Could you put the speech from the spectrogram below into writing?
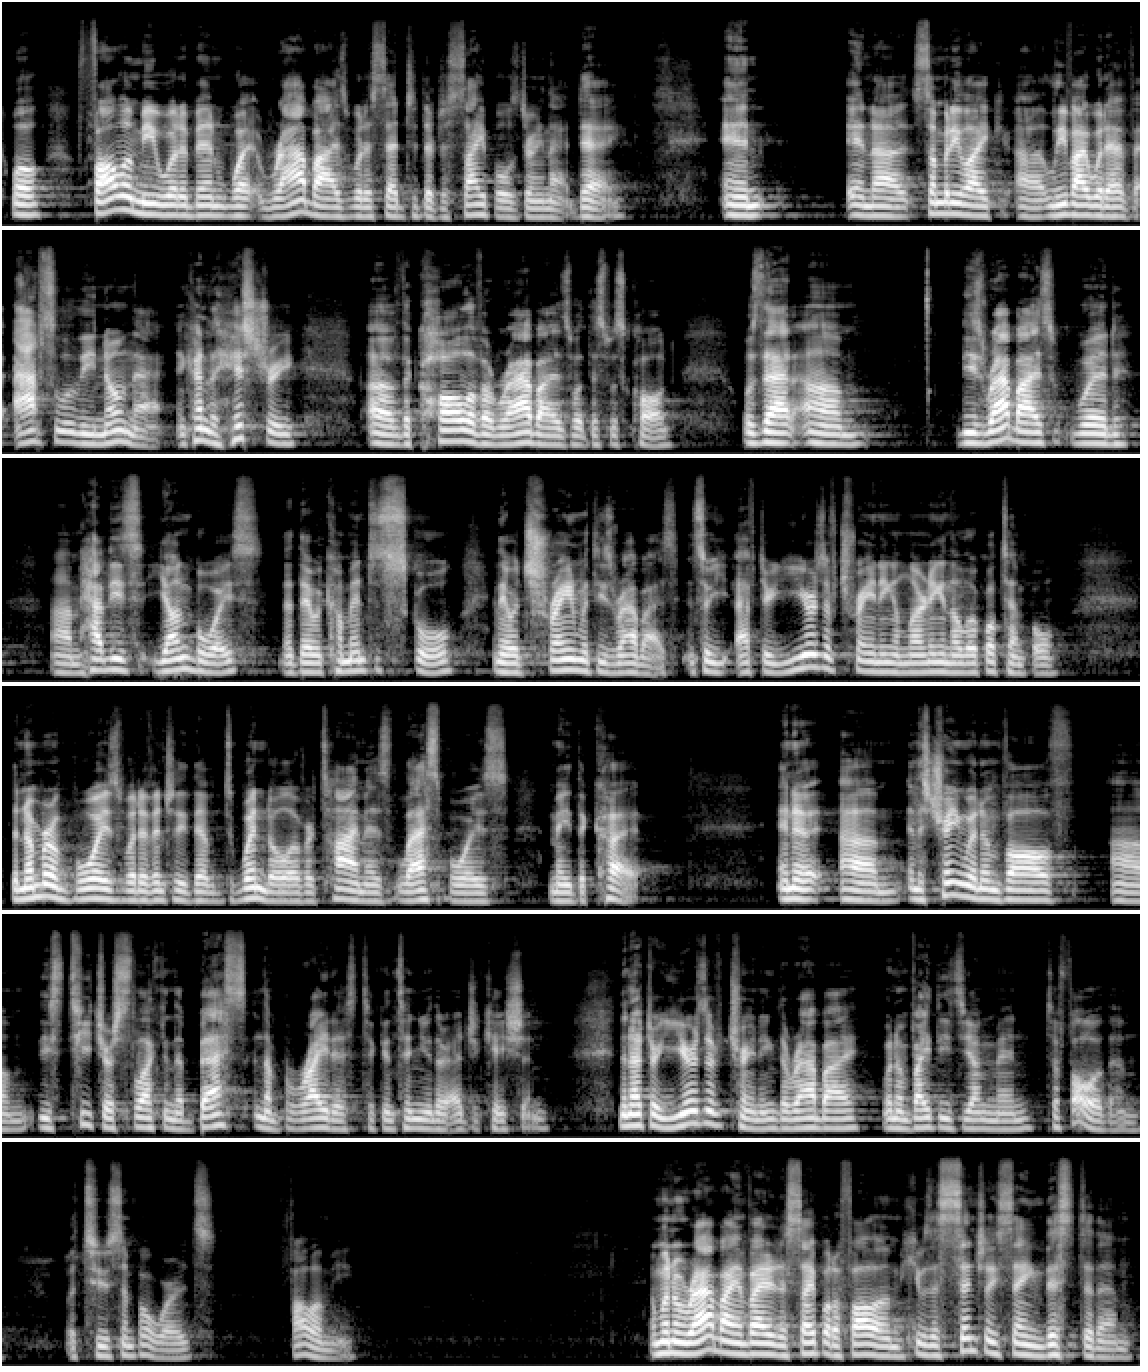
Well, follow me would have been what rabbis would have said to their disciples during that day. And, and uh, somebody like uh, Levi would have absolutely known that. And kind of the history of the call of a rabbi is what this was called, was that um, these rabbis would um, have these young boys that they would come into school and they would train with these rabbis. And so, after years of training and learning in the local temple, the number of boys would eventually dwindle over time as less boys made the cut. And, it, um, and this training would involve um, these teachers selecting the best and the brightest to continue their education. Then, after years of training, the rabbi would invite these young men to follow them with two simple words Follow me. And when a rabbi invited a disciple to follow him, he was essentially saying this to them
